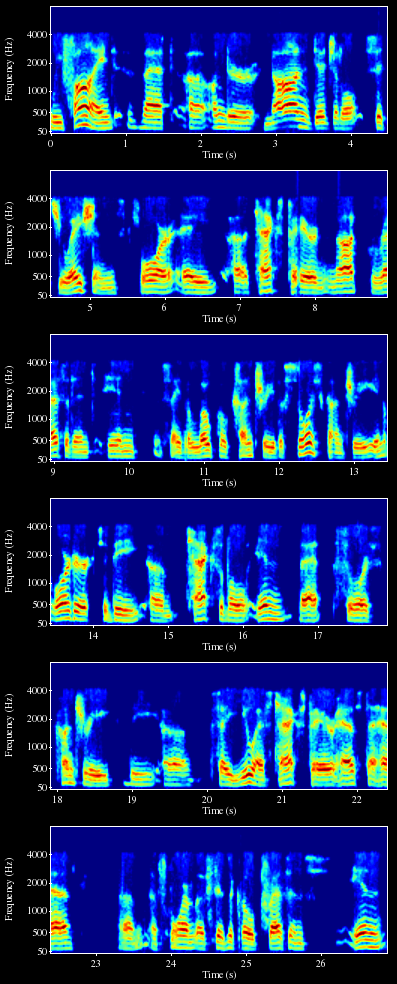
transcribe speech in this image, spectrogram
we find that uh, under non digital situations, for a, a taxpayer not resident in say, the local country, the source country, in order to be um, taxable in that source country, the, uh, say, U.S. taxpayer has to have um, a form of physical presence in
